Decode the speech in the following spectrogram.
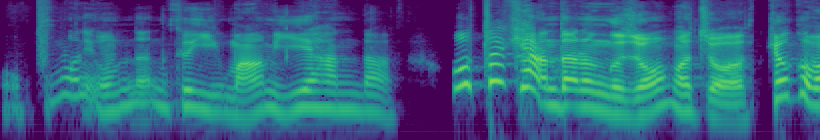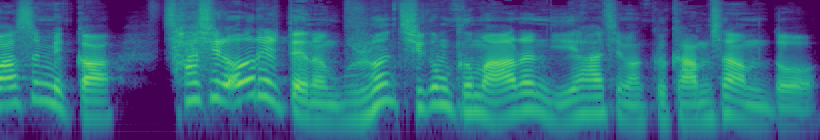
어, 부모님 없는 그 마음 이해한다. 어떻게 한다는 거죠? 맞죠? 겪어봤습니까? 사실 어릴 때는 물론 지금 그 말은 이해하지만 그 감사함도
